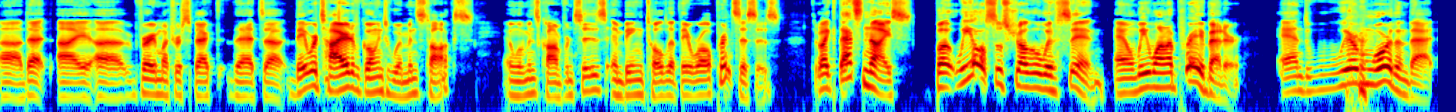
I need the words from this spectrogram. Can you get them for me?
uh, that I uh, very much respect that uh, they were tired of going to women's talks and women's conferences and being told that they were all princesses. They're like, that's nice, but we also struggle with sin and we want to pray better, and we're more than that.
